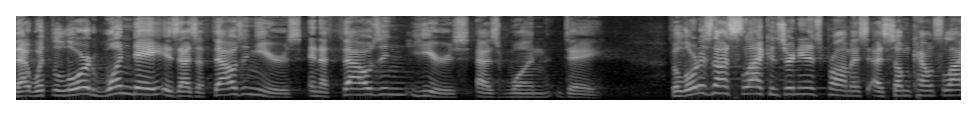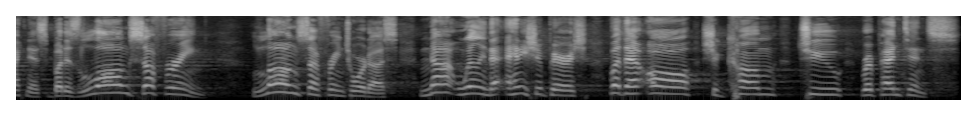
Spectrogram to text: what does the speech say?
that with the Lord, one day is as a thousand years, and a thousand years as one day. The Lord is not slack concerning his promise, as some count slackness, but is long suffering, long suffering toward us, not willing that any should perish, but that all should come to repentance.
